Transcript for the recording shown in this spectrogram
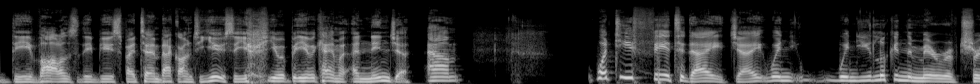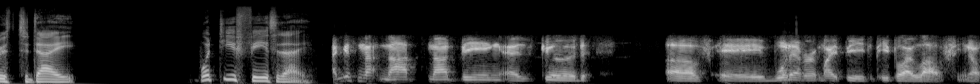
the violence, of the abuse may turn back onto you. So you you, you became a, a ninja. Um, what do you fear today, Jay? When when you look in the mirror of truth today, what do you fear today? I guess not not not being as good of a whatever it might be to people I love, you know,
